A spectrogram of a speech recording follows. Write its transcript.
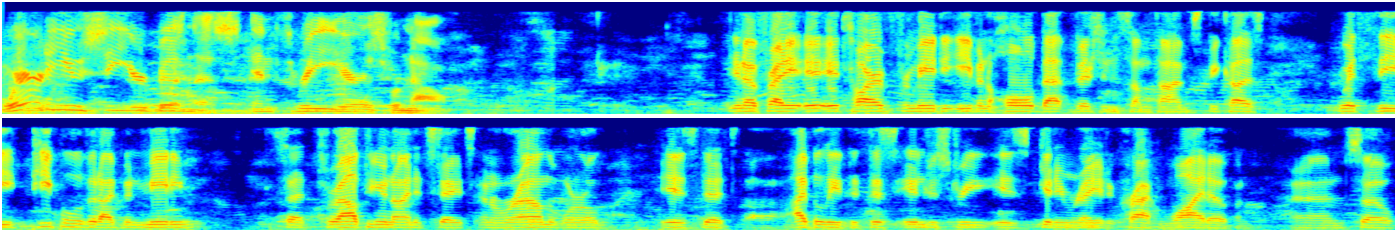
where do you see your business in three years from now? You know, Freddie, it, it's hard for me to even hold that vision sometimes because with the people that I've been meeting throughout the United States and around the world is that uh, I believe that this industry is getting ready to crack wide open. And so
